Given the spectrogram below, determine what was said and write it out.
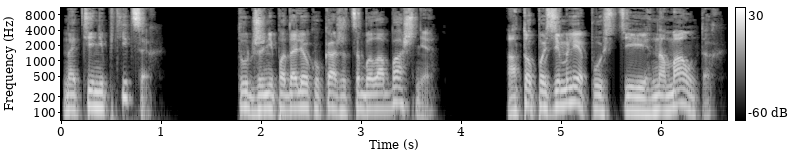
на тени птицах? Тут же неподалеку, кажется, была башня. А то по земле, пусть и на маунтах,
